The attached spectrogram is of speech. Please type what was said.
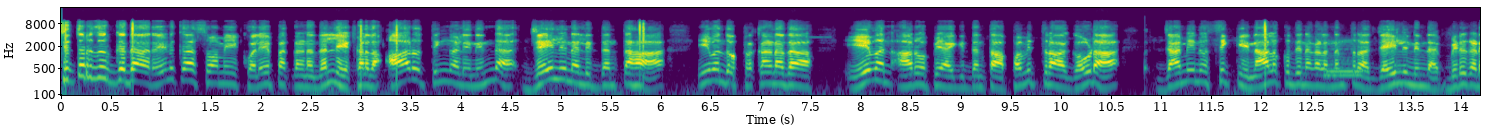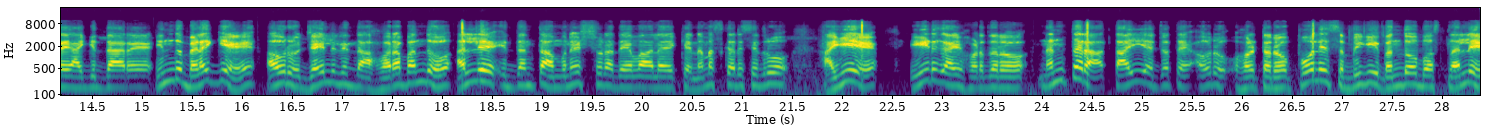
ಚಿತ್ರದುರ್ಗದ ರೇಣುಕಾಸ್ವಾಮಿ ಕೊಲೆ ಪ್ರಕರಣದಲ್ಲಿ ಕಳೆದ ಆರು ತಿಂಗಳಿನಿಂದ ಜೈಲಿನಲ್ಲಿದ್ದಂತಹ ಈ ಒಂದು ಪ್ರಕರಣದ ಏವನ್ ಆರೋಪಿಯಾಗಿದ್ದಂತಹ ಪವಿತ್ರ ಗೌಡ ಜಾಮೀನು ಸಿಕ್ಕಿ ನಾಲ್ಕು ದಿನಗಳ ನಂತರ ಜೈಲಿನಿಂದ ಬಿಡುಗಡೆಯಾಗಿದ್ದಾರೆ. ಇಂದು ಬೆಳಗ್ಗೆ ಅವರು ಜೈಲಿನಿಂದ ಹೊರಬಂದು ಅಲ್ಲೇ ಇದ್ದಂತ ಮುನೇಶ್ವರ ದೇವಾಲಯಕ್ಕೆ ನಮಸ್ಕರಿಸಿದ್ರು. ಹಾಗೆಯೇ ಈಡುಗಾಯಿ ಹೊಡೆದರು ನಂತರ ತಾಯಿಯ ಜೊತೆ ಅವರು ಹೊರಟರು. ಪೊಲೀಸ್ ಬಿಗಿ ಬಂದೋಬಸ್ತ್ನಲ್ಲಿ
